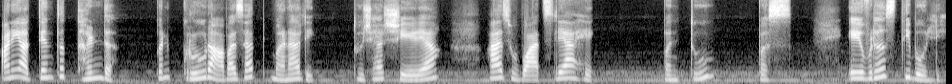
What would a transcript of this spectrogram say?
आणि अत्यंत थंड पण क्रूर आवाजात म्हणाली तुझ्या शेळ्या आज वाचल्या आहेत. पण तू बस. एवढंच ती बोलली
